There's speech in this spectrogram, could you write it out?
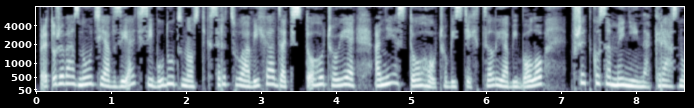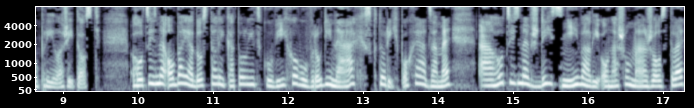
pretože vás nútia vziať si budúcnosť k srdcu a vychádzať z toho, čo je, a nie z toho, čo by ste chceli, aby bolo, všetko sa mení na krásnu príležitosť. Hoci sme obaja dostali katolícku výchovu v rodinách, z ktorých pochádzame, a hoci sme vždy snívali o našom manželstve,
